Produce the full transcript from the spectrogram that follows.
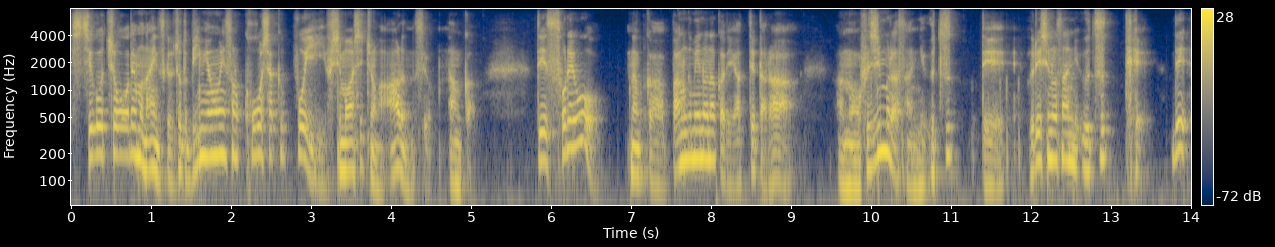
七五調でもないんですけど、ちょっと微妙にその公爵っぽい節回しっていうのがあるんですよ。なんか。で、それを、なんか番組の中でやってたら、あの、藤村さんに移って、嬉野さんに移って、で、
